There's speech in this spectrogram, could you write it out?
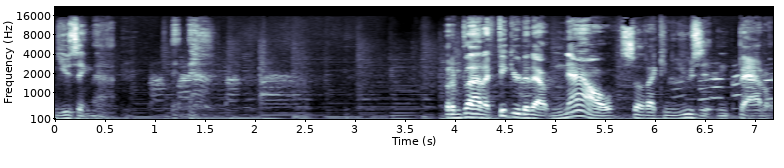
using that. but I'm glad I figured it out now so that I can use it in battle.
